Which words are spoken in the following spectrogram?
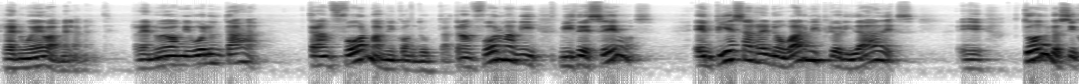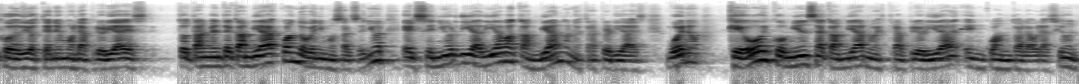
Renuévame la mente, renueva mi voluntad, transforma mi conducta, transforma mis deseos, empieza a renovar mis prioridades. Eh, todos los hijos de Dios tenemos las prioridades totalmente cambiadas cuando venimos al Señor. El Señor día a día va cambiando nuestras prioridades. Bueno, que hoy comience a cambiar nuestra prioridad en cuanto a la oración.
